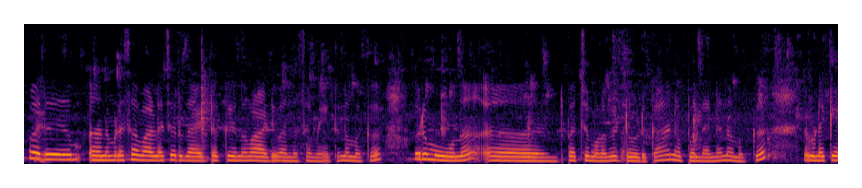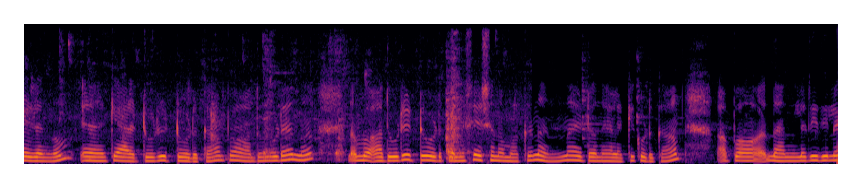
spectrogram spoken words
അപ്പോൾ അത് നമ്മുടെ സവാള ചെറുതായിട്ടൊക്കെ ഒന്ന് വാടി വന്ന സമയത്ത് നമുക്ക് ഒരു മൂന്ന് പച്ചമുളക് ഇട്ട് കൊടുക്കാം. അതിനൊപ്പം തന്നെ നമുക്ക് നമ്മുടെ കിഴങ്ങും ക്യാരറ്റും കൂടി ഇട്ട് കൊടുക്കാം. അപ്പോൾ അതും കൂടെ ഒന്ന് നമ്മൾ അതുകൂടി ഇട്ട് കൊടുത്തതിന് ശേഷം നമുക്ക് നന്നായിട്ടൊന്ന് ഇളക്കി കൊടുക്കാം. അപ്പോൾ നല്ല രീതിയിൽ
